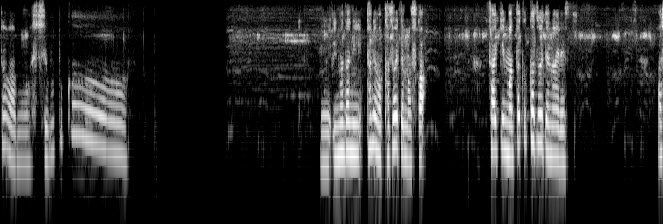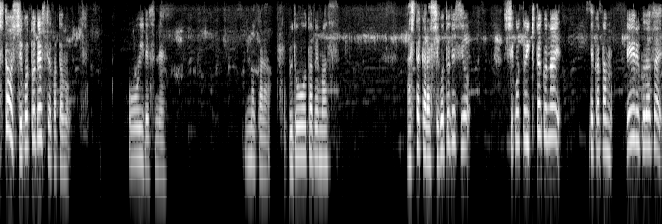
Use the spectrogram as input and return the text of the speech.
日はもう仕事か。えー、未だに種は数えてますか？最近全く数えてないです。明日は仕事ですって方も多いですね。今からぶどうを食べます。明日から仕事ですよ。仕事行きたくないって方もエールください。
